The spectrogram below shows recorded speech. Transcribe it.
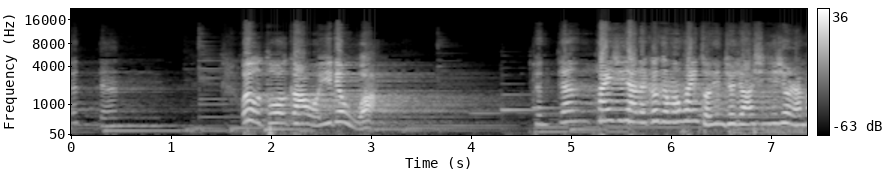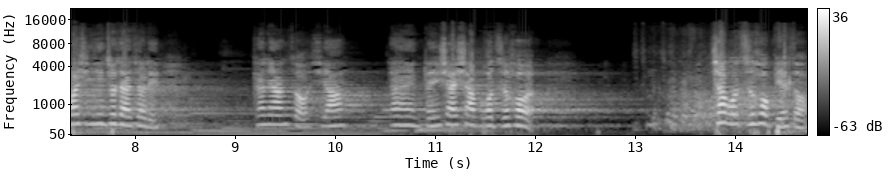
噔噔，我有多高？我一六五。噔噔，欢迎新来的哥哥们，欢迎走进九九二星星秀，燃爆星星就在这里。刚刚走行，哎，等一下下播之后，下播之后别走。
